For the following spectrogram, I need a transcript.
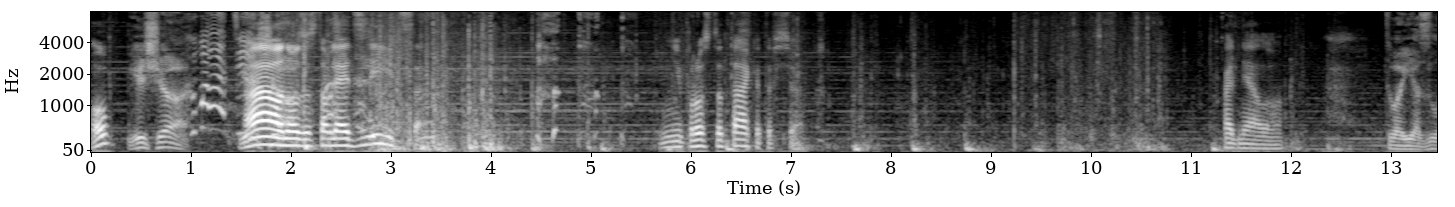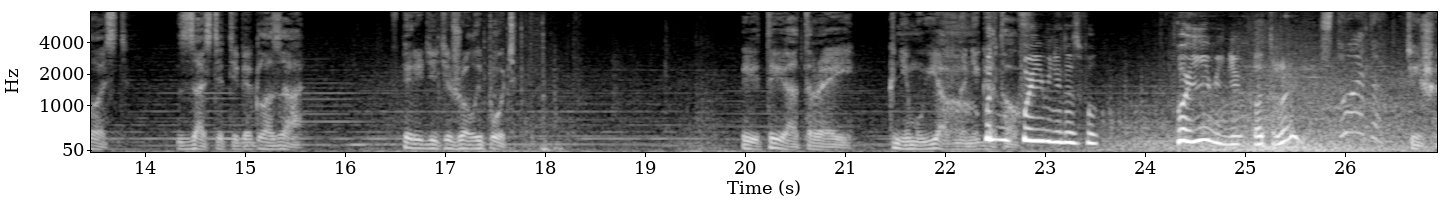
оп. Еще. Хватит! А, он его заставляет злиться. Не просто так это все. Поднял его. Твоя злость застит тебе глаза. Впереди тяжелый путь. И ты, Атрей, к нему явно не готов. имени назвал. По имени Атрей. Что это? Тише.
